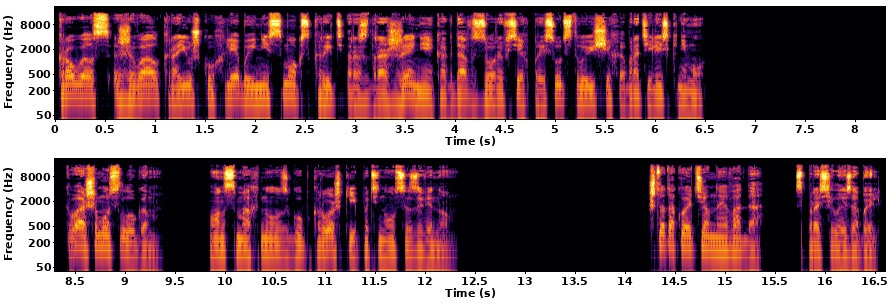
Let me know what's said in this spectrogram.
Кроуэллс жевал краюшку хлеба и не смог скрыть раздражение, когда взоры всех присутствующих обратились к нему. «К вашим услугам». Он смахнул с губ крошки и потянулся за вином. «Что такое темная вода?» — спросила Изабель.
